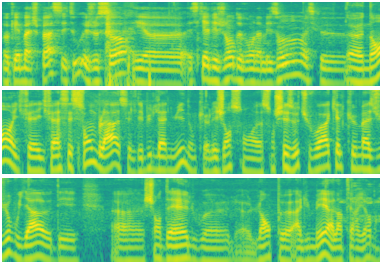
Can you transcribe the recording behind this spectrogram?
Ok, bah je passe et tout, et je sors. Et euh, est-ce qu'il y a des gens devant la maison? Est-ce que. Euh, non, il fait, il fait assez sombre là, c'est le début de la nuit, donc euh, les gens sont, euh, sont chez eux. Tu vois quelques masures où il y a des euh, chandelles ou lampes allumées à l'intérieur, donc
